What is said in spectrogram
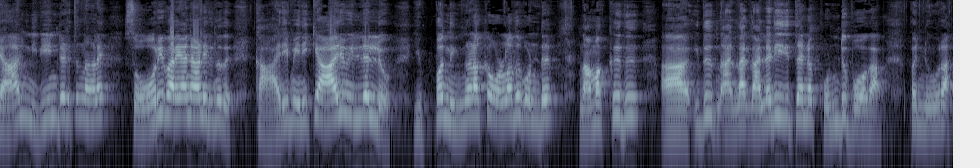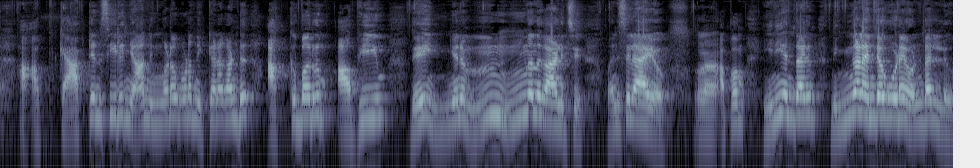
ഞാൻ നിവീന്റെ അടുത്ത് നാളെ സോറി പറയാനാണ് ഇരുന്നത് കാര്യം എനിക്ക് ആരും ഇല്ലല്ലോ. ഇപ്പം നിങ്ങളൊക്കെ ഉള്ളത് കൊണ്ട് നമുക്കിത് ഇത് നല്ല നല്ല രീതിയിൽ തന്നെ കൊണ്ടുപോകാം. ഇപ്പം നൂറ ക്യാപ്റ്റൻസിയിൽ ഞാൻ നിങ്ങളുടെ കൂടെ നിൽക്കണ കണ്ട് അക്ബറും അഭിയും ദേ ഇങ്ങനെ എന്ന് കാണിച്ച്. മനസ്സിലായോ? അപ്പം ഇനി എന്തായാലും നിങ്ങൾ എന്റെ കൂടെ ഉണ്ടല്ലോ.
